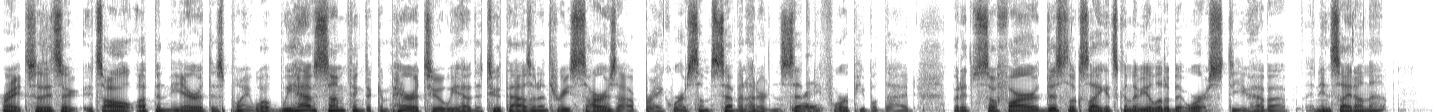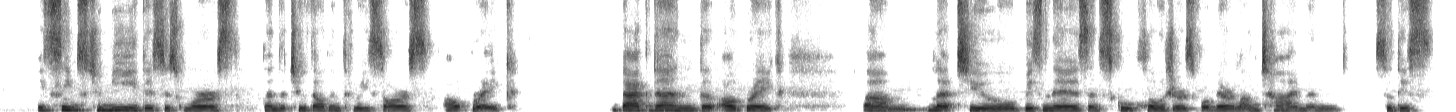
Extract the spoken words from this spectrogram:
right so it's a it's all up in the air at this point. Well we have something to compare it to. We have the 2003 sars outbreak where some 774 right. people died. But it's so far this looks like it's going to be a little bit worse. Do you have a an insight on that? It seems to me this is worse than the 2003 SARS outbreak. Back then, the outbreak um, led to business and school closures for a very long time. And so, this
